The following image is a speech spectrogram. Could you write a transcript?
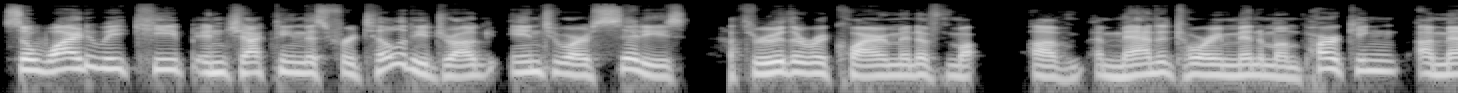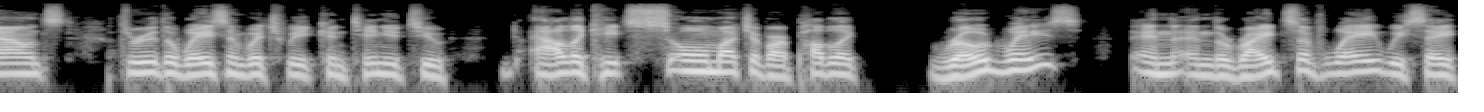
So why do we keep injecting this fertility drug into our cities through the requirement of of mandatory minimum parking amounts, through the ways in which we continue to allocate so much of our public roadways and, and the rights of way. We say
